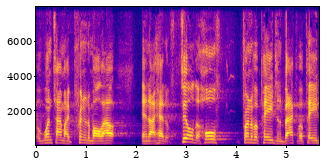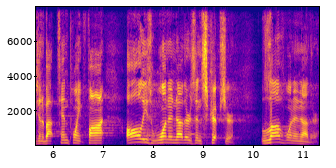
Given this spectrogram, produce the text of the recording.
one time I printed them all out and I had to fill the whole front of a page and the back of a page in about 10 point font. All these one another's in Scripture. Love one another,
